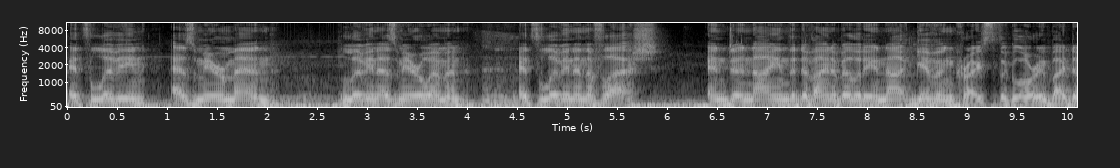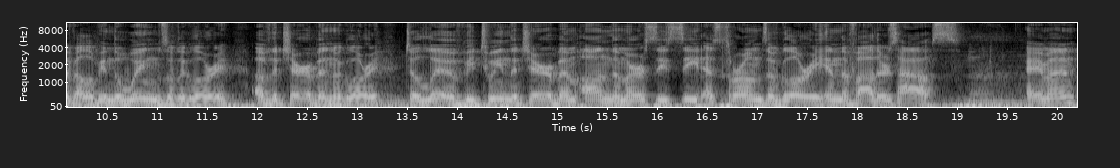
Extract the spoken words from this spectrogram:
It's living as mere men, living as mere women. It's living in the flesh and denying the divine ability and not giving Christ the glory by developing the wings of the glory of the cherubim of glory to live between the cherubim on the mercy seat as thrones of glory in the Father's house. Amen.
